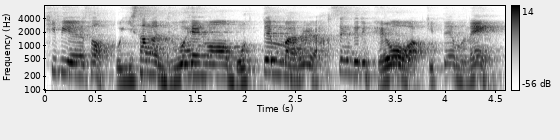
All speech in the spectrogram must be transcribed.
TV에서 뭐 이상한 유행어, 못된 말을 학생들이 배워왔기 때문에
